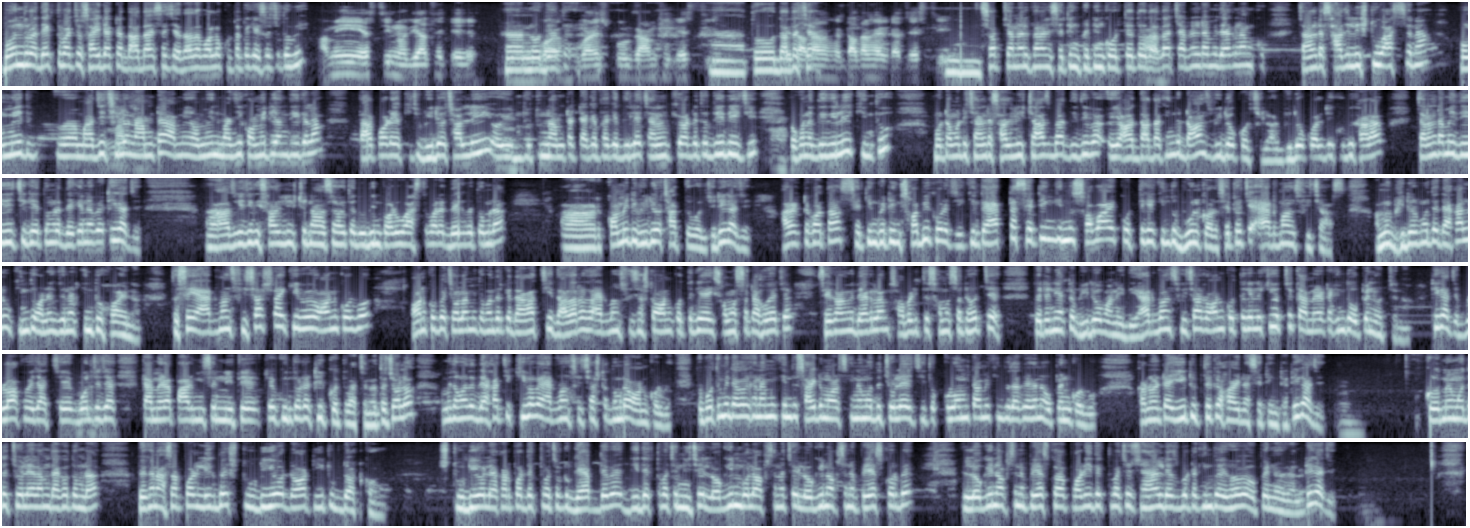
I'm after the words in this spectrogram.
বন্ধুরা, দেখতে পাচ্ছ সাইডে একটা দাদা এসেছে। দাদা, বলো, কোথা থেকে এসেছ তুমি? আমি এসছি নদিয়া থেকে। হ্যাঁ নদিয়াতে বয়- গ্রাম থেকে এসছি। হ্যাঁ, তো দাদা দাদা ভাইয়ের কাছে এসছি। সব চ্যানেল ফ্যানেল সেটিং ফেটিং করতে তো দাদার চ্যানেলটা আমি দেখলাম চ্যানেলটা সাজ লিস্টু আসছে না। অমিত মাঝি ছিল নামটা আমি অমিত মাঝি কমেডিয়ান দিয়ে দিলাম। তারপরে কিছু ভিডিও ছাড়লি ওই নতুন নামটা ট্যাগে ফ্যাগে দিলে চ্যানেল কিওয়ার্ডে তো দিয়ে দিয়েছি। ওখানে দিয়ে দিলেই কিন্তু মোটামুটি চ্যানেলটা সাজ লিস্ট চাষ বা দিদি আর দাদা কিন্তু ডান্স ভিডিও করছিল আর ভিডিও কোয়ালিটি খুবই খারাপ। চ্যানেলটা আমি দিয়ে দিচ্ছি গিয়ে তোমরা দেখে নেবে ঠিক আছে? আজকে যদি সাজ লিস্টে না আসে হয়তো দুদিন পরেও আসতে পারে দেখবে তোমরা। আর কমেডি ভিডিও ছাড়তে বলছি, ঠিক আছে? আর একটা কথা সেটিং ফিটিং সবই করেছি, কিন্তু একটা সেটিং কিন্তু সবাই করতে গিয়ে কিন্তু ভুল করে, সেটা হচ্ছে অ্যাডভান্স ফিচার্স আমি ভিডিওর মধ্যে দেখালেও কিন্তু অনেকজনের কিন্তু হয় না। তো সেই অ্যাডভান্স ফিচার্সটাই কীভাবে অন করব? অন করবে চলো আমি তোমাদেরকে দেখাচ্ছি। দাদারও অ্যাডভান্স ফিচার্সটা অন করতে গিয়ে এই সমস্যাটা হয়েছে। সেই কারণে আমি দেখলাম সবারই তো সমস্যাটা হচ্ছে। তো এটা নিয়ে একটা ভিডিও বানিয়ে দিই। অ্যাডভান্স ফিচার অন করতে গেলে কি হচ্ছে ক্যামেরাটা কিন্তু ওপেন হচ্ছে না। ঠিক আছে? ব্লক হয়ে যাচ্ছে। বলছে যে ক্যামেরা পারমিশন নিতে। কেউ কিন্তু ওটা ঠিক করতে পারছে না। তো চলো আমি তোমাদের দেখাচ্ছি কীভাবে অ্যাডভান্স ফিচার্সটা তোমরা অন করবে। তো প্রথমে দেখো এখানে আমি কিন্তু সাইড মল স্ক্রিনের মধ্যে চলে এসেছি। তো ক্রোমটা আমি কিন্তু দেখো এখানে ওপেন করব। কারণ এটা ইউটিউব থেকে হয় না সেটিংটা ঠিক আছে? ক্রোমের মধ্যে চলে এলাম দেখো তোমরা। তো এখানে আসার পর লিখবে studio dot YouTube dot com studio লেখার পর দেখতে পাচ্ছ একটু গ্যাপ দেবে। দিয়ে দেখতে পাচ্ছ নিচে লগ ইন বলে অপশন আছে। লগ ইন অপশনে প্রেস করবে। লগ ইন অপশনে প্রেস করার পরেই দেখতে পাচ্ছ চ্যানেল ড্যাশবোর্ডটা কিন্তু এইভাবে ওপেন হয়ে গেল ঠিক আছে?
